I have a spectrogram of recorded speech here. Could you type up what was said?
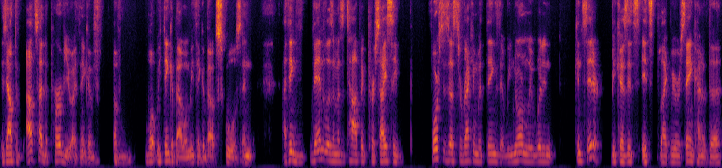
is out the outside the purview, I think, of of what we think about when we think about schools. And I think vandalism as a topic precisely forces us to reckon with things that we normally wouldn't consider because it's it's like we were saying kind of the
